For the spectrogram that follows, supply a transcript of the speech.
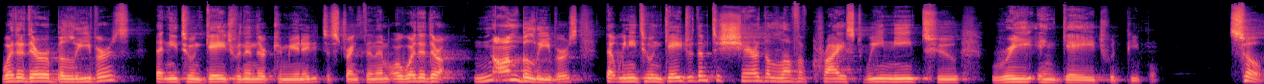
Whether they're believers that need to engage within their community to strengthen them, or whether they're non believers that we need to engage with them to share the love of Christ, we need to re engage with people. So,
